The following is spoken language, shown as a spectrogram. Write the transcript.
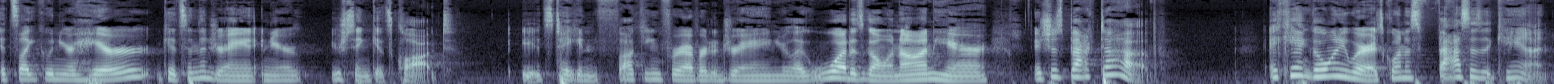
it's like when your hair gets in the drain and your, your sink gets clogged. It's taken fucking forever to drain. You're like, what is going on here? It's just backed up. It can't go anywhere. It's going as fast as it can.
